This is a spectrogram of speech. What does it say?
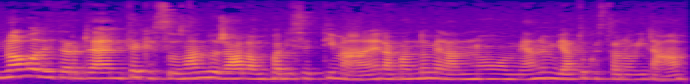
nuovo detergente che sto usando già da un po' di settimane, da quando me hanno, mi hanno inviato questa novità.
